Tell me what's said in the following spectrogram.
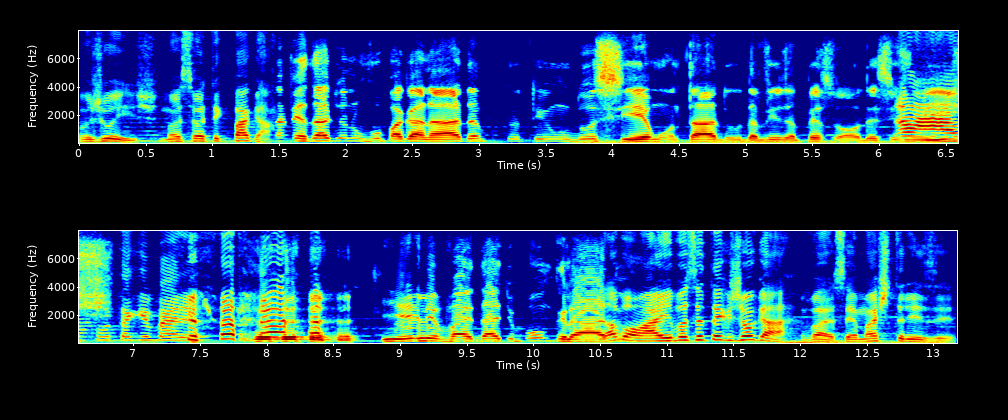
o juiz, mas você vai ter que pagar. Na verdade, eu não vou pagar nada, porque eu tenho um dossiê montado da vida pessoal desse Ah, juiz. puta que pariu. E ele vai dar de bom grado. Tá bom, aí você tem que jogar. Vai, você é mais 13.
